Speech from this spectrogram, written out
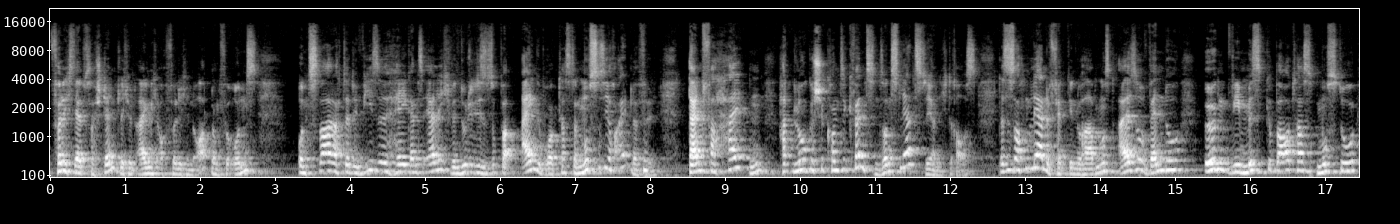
völlig selbstverständlich und eigentlich auch völlig in Ordnung für uns. Und zwar nach der Devise, hey, ganz ehrlich, wenn du dir diese Suppe eingebrockt hast, dann musst du sie auch einlöffeln. Dein Verhalten hat logische Konsequenzen, sonst lernst du ja nicht draus. Das ist auch ein Lerneffekt, den du haben musst. Also, wenn du irgendwie Mist gebaut hast, musst du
